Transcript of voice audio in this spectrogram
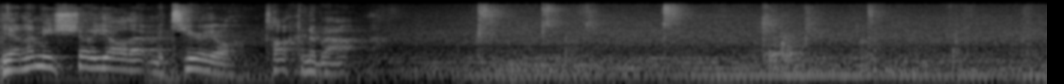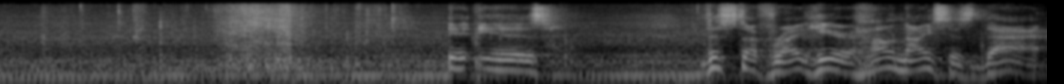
Yeah, let me show you all that material talking about. It is this stuff right here. How nice is that?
